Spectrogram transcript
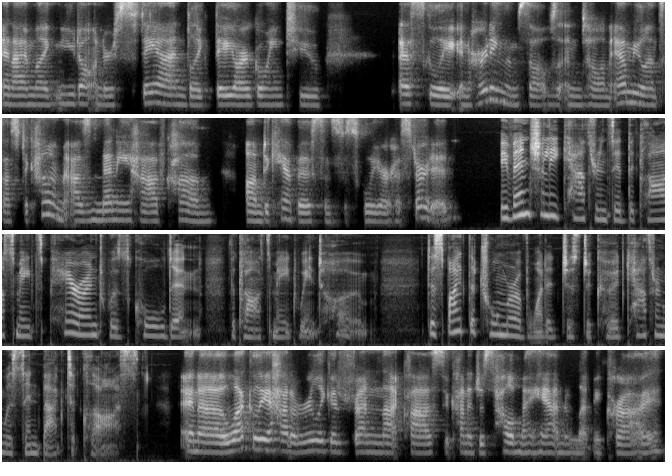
and i'm like you don't understand like they are going to escalate and hurting themselves until an ambulance has to come as many have come onto campus since the school year has started Eventually, Catherine said the classmate's parent was called in. The classmate went home. Despite the trauma of what had just occurred, Catherine was sent back to class. And uh, luckily, I had a really good friend in that class who kind of just held my hand and let me cry.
